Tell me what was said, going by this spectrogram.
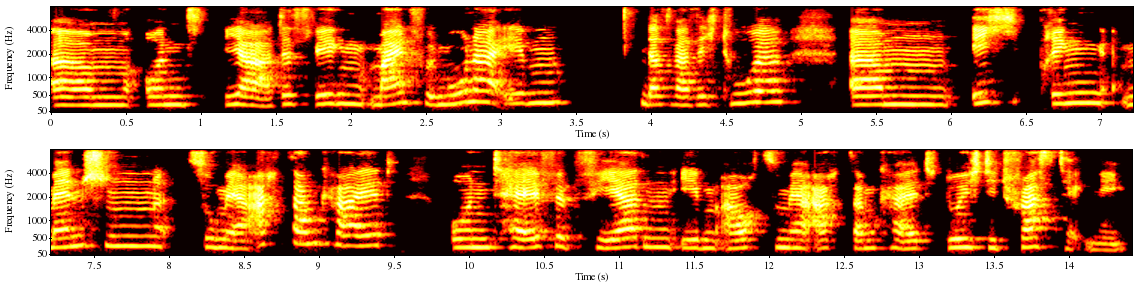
Ähm, und ja, deswegen Mindful Mona eben das, was ich tue. Ähm, ich bringe Menschen zu mehr Achtsamkeit und helfe Pferden eben auch zu mehr Achtsamkeit durch die Trust-Technik.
